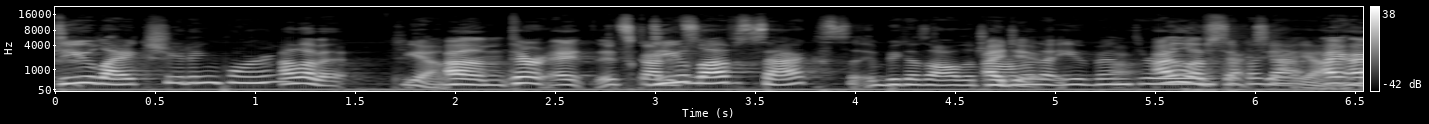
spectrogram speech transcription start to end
Do you like shooting porn? I love it. Yeah. Um, there, it, it's got. Do you its- love sex because all the trauma that you've been through? I love sex. like yeah, that? I, I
